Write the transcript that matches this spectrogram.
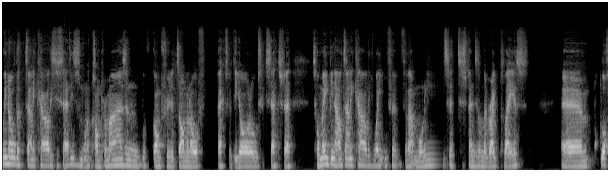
we know that Danny as he said, he doesn't want to compromise, and we've gone through the domino effect with the Euros, etc. So maybe now Danny Cowley's waiting for, for that money to, to spend it on the right players. Um, look,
